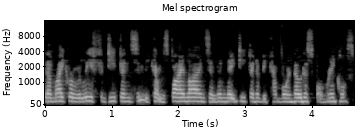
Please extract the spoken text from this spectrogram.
the micro relief deepens and becomes fine lines, and then they deepen and become more noticeable wrinkles.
